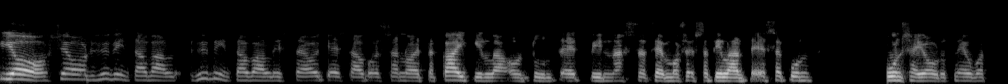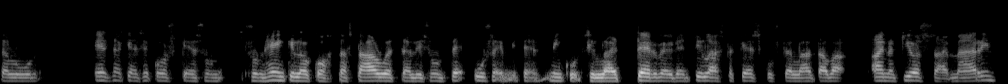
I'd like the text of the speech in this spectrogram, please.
Joo, se on hyvin, tavall- hyvin tavallista ja oikeastaan voisi sanoa, että kaikilla on tunteet pinnassa semmoisessa tilanteessa, kun, kun sä joudut neuvotteluun. Ensinnäkin se koskee sun, sun henkilökohtaista aluetta, eli sun te, useimmiten niin kuin sillä, että terveydentilasta keskustellaan tava, ainakin jossain määrin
